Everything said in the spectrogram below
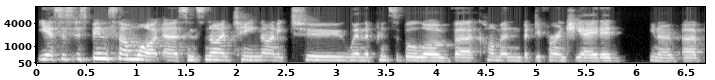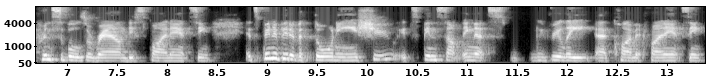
Yes, it's been somewhat uh, since 1992 when the principle of uh, common but differentiated you know, uh, principles around this financing. It's been a bit of a thorny issue. It's been something that's we really uh, climate financing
